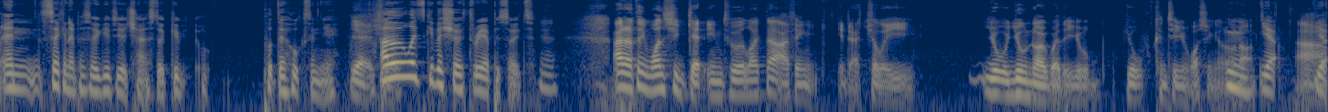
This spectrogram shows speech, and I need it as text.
and the second episode gives you a chance to give put their hooks in you. Yeah, I always give a show three episodes. And I think once you get into it like that, I think it actually you'll you'll know whether you'll you'll continue watching it or Mm, not. yeah, Um, yeah.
